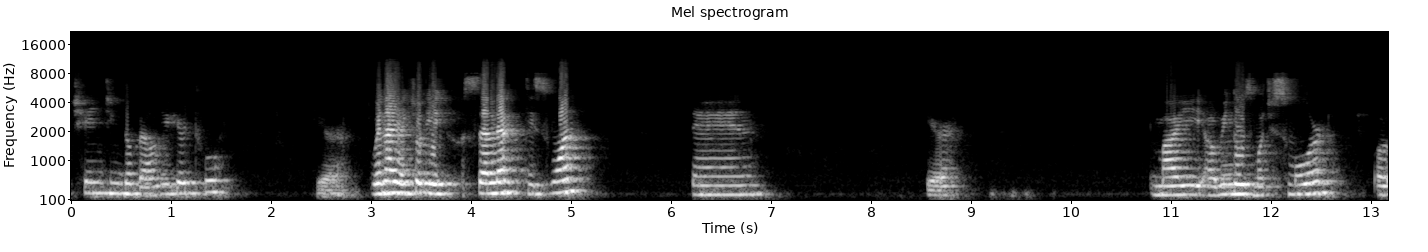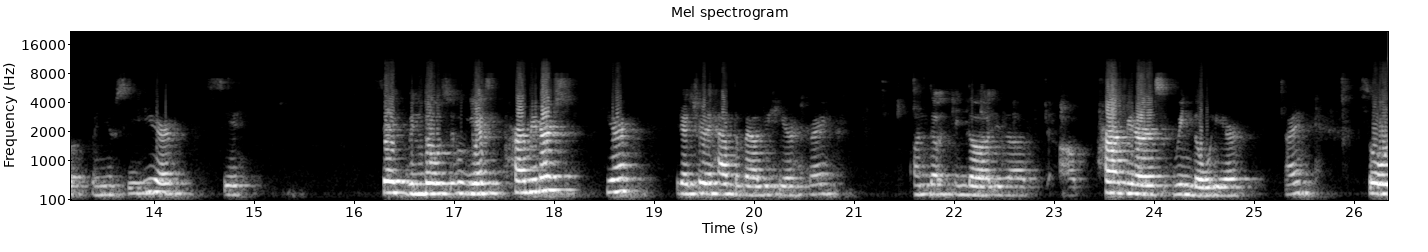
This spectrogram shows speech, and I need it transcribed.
changing the value here too? Here, when I actually select this one, then here. My uh, window is much smaller but when you see here see. Set windows yes parameters here. It actually have the value here right on the in the, in the uh, parameters window here right so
